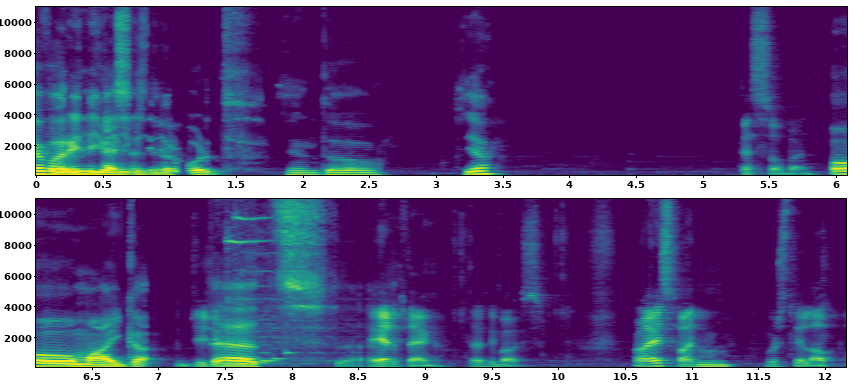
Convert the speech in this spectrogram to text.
have a really unique SSD. leaderboard, and uh, yeah, That's so bad. Oh my god. GG. That's. AirTag, 30 bucks. Alright, it's fine. Hmm. We're still up.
